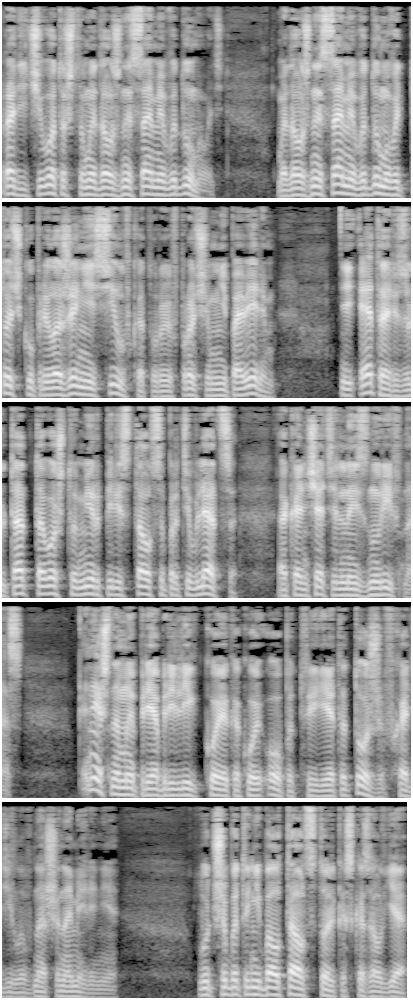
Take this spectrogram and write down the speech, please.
ради чего-то, что мы должны сами выдумывать. Мы должны сами выдумывать точку приложения сил, в которую, впрочем, не поверим. И это результат того, что мир перестал сопротивляться, окончательно изнурив нас. Конечно, мы приобрели кое-какой опыт, и это тоже входило в наши намерения. «Лучше бы ты не болтал столько», — сказал я.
